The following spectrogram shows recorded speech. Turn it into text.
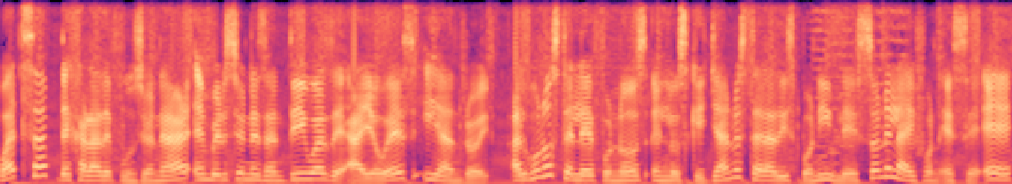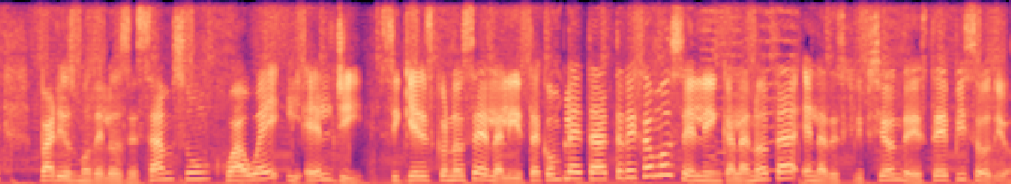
WhatsApp dejará de funcionar en versiones antiguas de iOS y Android. Algunos teléfonos en los que ya no estará disponible son el iPhone SE, varios modelos de Samsung, Huawei y LG. Si quieres conocer la lista completa, te dejamos el link a la nota en la descripción de este episodio.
